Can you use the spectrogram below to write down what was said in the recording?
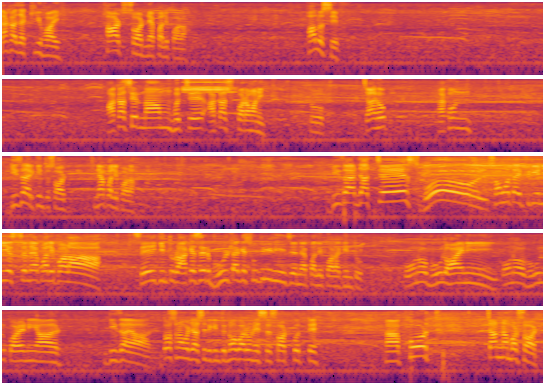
দেখা যাক কি হয়। থার্ড শট নেপালি পাড়া ভালো সেফ আকাশের নাম হচ্ছে আকাশ পরামানিক তো যাই হোক, এখন ডিজায়ার কিন্তু শট নেপালি পাড়া ডিজায়ার যাচ্ছে, গোল। সমতায় ফিরিয়ে নিয়ে এসছে নেপালি পাড়া সেই কিন্তু রাকেশের ভুলটাকে শুধরিয়ে নিয়েছে নেপালি পাড়া কিন্তু। কোনো ভুল হয়নি, কোনো ভুল করেনি আর ডিজায়ার। দশ নম্বর জার্সিতে কিন্তু নবারুণ এসছে শট করতে। ফোর্থ চার নম্বর শট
